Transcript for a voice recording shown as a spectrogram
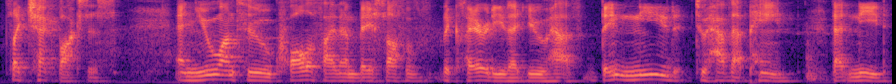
it's like check boxes. And you want to qualify them based off of the clarity that you have. They need to have that pain, that need.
